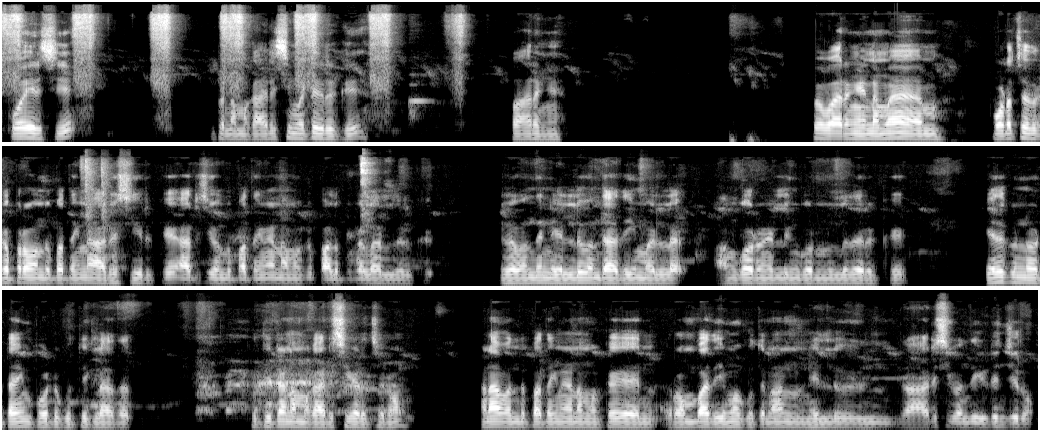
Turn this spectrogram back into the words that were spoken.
போயிருச்சு. இப்போ நமக்கு அரிசி மட்டும் இருக்குது பாருங்கள் இப்போ பாருங்க நம்ம புடச்சதுக்கப்புறம் வந்து பார்த்திங்கன்னா அரிசி இருக்குது அரிசி வந்து பார்த்திங்கன்னா நமக்கு பழுப்பு கலரில் இருக்குது இதில் வந்து நெல் வந்து அதிகமாக இல்லை. அங்கே ஒரு நெல் இங்கே ஒரு நெல் தான் இருக்குது எதுக்கு இன்னொரு டைம் போட்டு குத்திக்கலாம் அதை? குத்திட்டா நமக்கு அரிசி கிடச்சிரும். ஆனால் வந்து பார்த்திங்கன்னா நமக்கு ரொம்ப அதிகமாக குத்தினா நெல் இந்த அரிசி வந்து இடிஞ்சிரும்.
